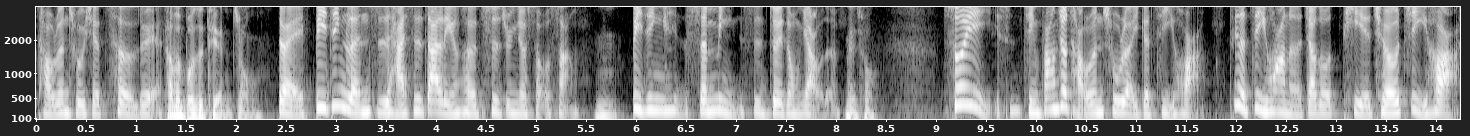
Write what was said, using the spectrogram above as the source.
讨论出一些策略。他们不是田中，对，毕竟人质还是在联合赤军的手上。嗯，毕竟生命是最重要的。没错。所以警方就讨论出了一个计划，这个计划呢叫做“铁球计划”。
